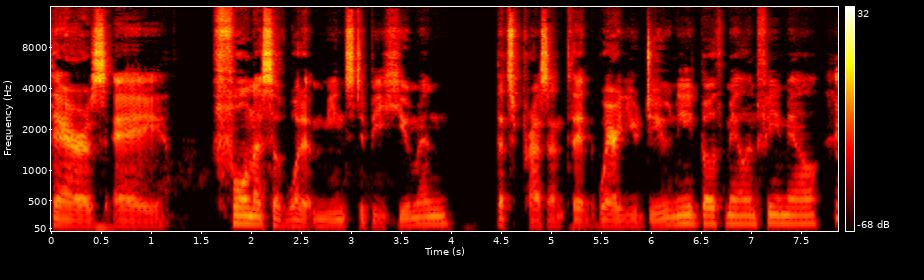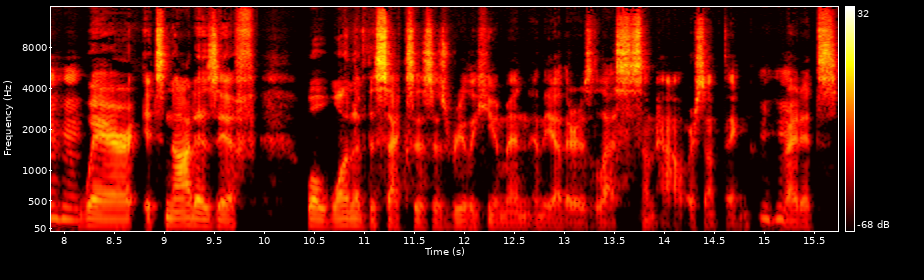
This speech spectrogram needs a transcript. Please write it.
there's a fullness of what it means to be human that's present that where you do need both male and female Mm-hmm. where it's not as if well one of the sexes is really human and the other is less somehow or something Mm-hmm. right it's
